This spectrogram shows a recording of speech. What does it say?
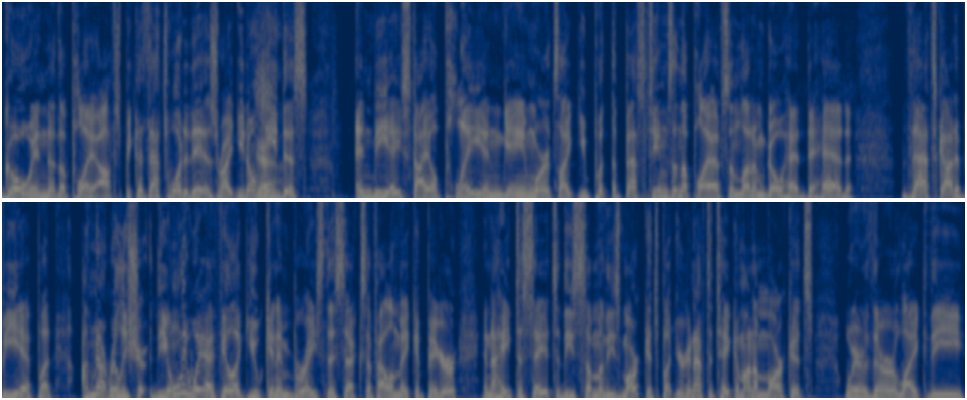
go into the playoffs because that's what it is, right? You don't Yeah. need this NBA style play in game where it's like you put the best teams in the playoffs and let them go head to head. That's got to be it. But I'm not really sure. The only way I feel like you can embrace this XFL and make it bigger, and I hate to say it to these some of these markets, but you're going to have to take them out of markets where they're like the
